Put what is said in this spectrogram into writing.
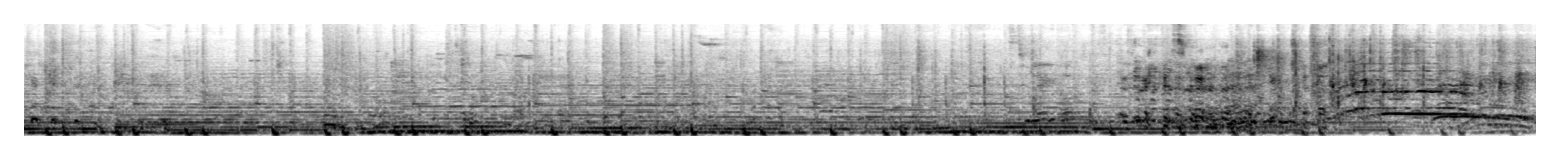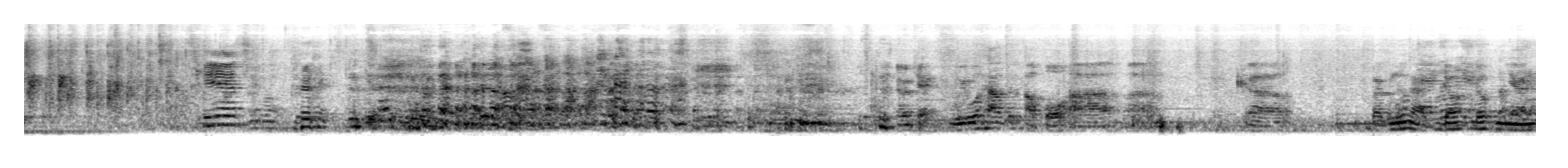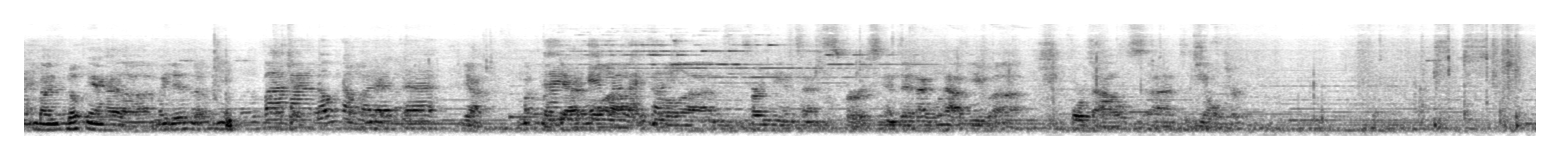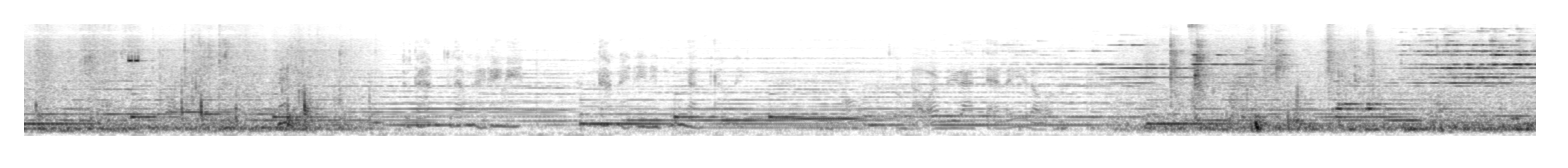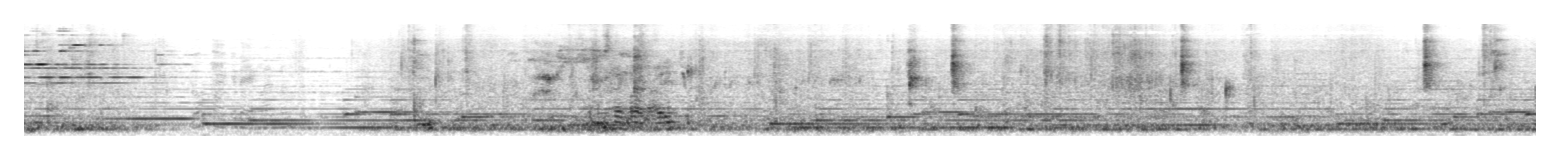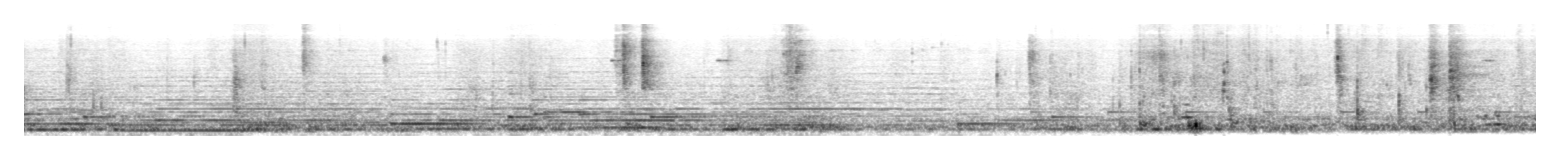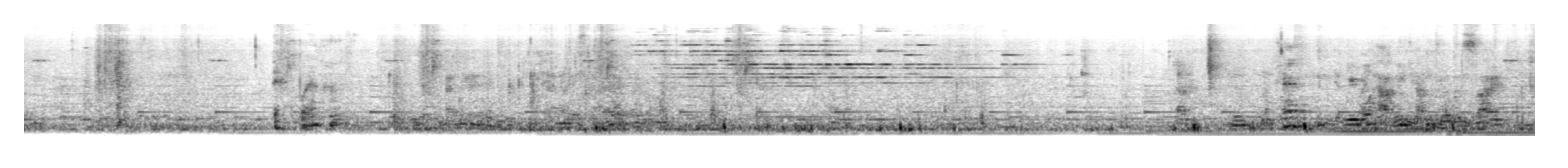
Okay, we will have the couple. Uh, um, uh, bà có muốn là đốt nhang, đốt nhang hay là mấy đứa đốt? ba ba đốt xong rồi ờ, Yeah, my, my Hai dad em will, lại uh, thôi. will uh, burn the incense first, and then I will have you uh, pour vows uh, to the altar. To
